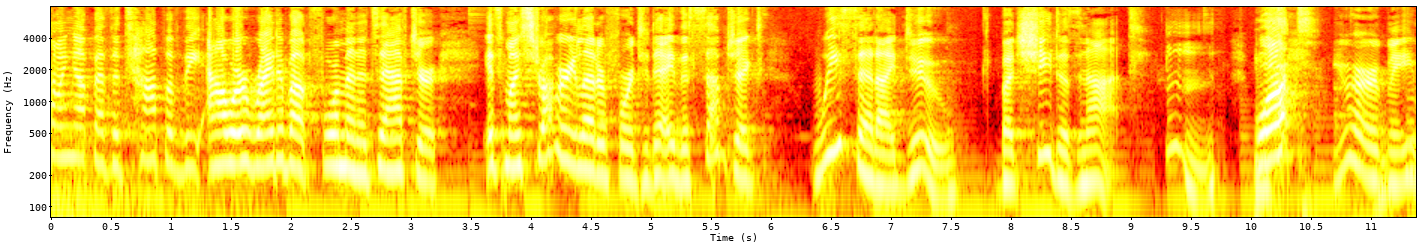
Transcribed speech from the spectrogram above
Coming up at the top of the hour, right about four minutes after, it's my strawberry letter for today. The subject, we said I do, but she does not. Hmm. What? You heard me.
